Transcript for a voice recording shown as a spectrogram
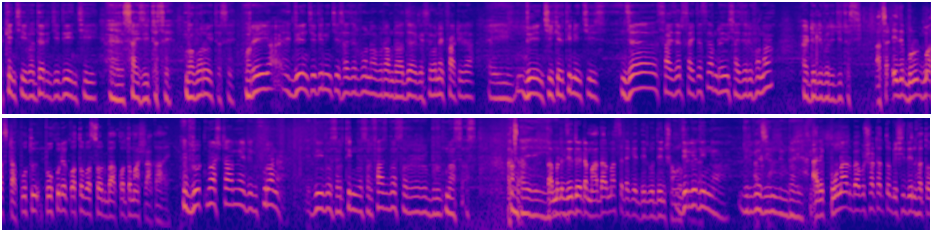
এক ইঞ্চি বা দেড় ইঞ্চি দুই ইঞ্চি সাইজ হইতেছে বা বড় হইতেছে। পরে এই দুই ইঞ্চি তিন ইঞ্চি সাইজের ফোন আবার আমরা দেওয়া গেছে অনেক পার্টিরা। এই দুই ইঞ্চি কেউ তিন ইঞ্চি যে সাইজের সাইজ আছে আমরা ওই সাইজের ফোনা ডেলিভারি দিতেছি। আচ্ছা এই যে ব্রুড মাছটা পুকুরে কত বছর বা কত মাস রাখা হয়? এই ব্রুট মাছটা আমি পুরানা। দুই বছর তিন বছর পাঁচ বছরের ব্রুট মাছ আছে। আচ্ছা তার মানে যেহেতু এটা মাদার মাছ এটাকে দীর্ঘদিন করে দীর্ঘদিন না দীর্ঘদিন আমরা আর এই পোনার ব্যবসাটা তো বেশি দিন হয়তো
